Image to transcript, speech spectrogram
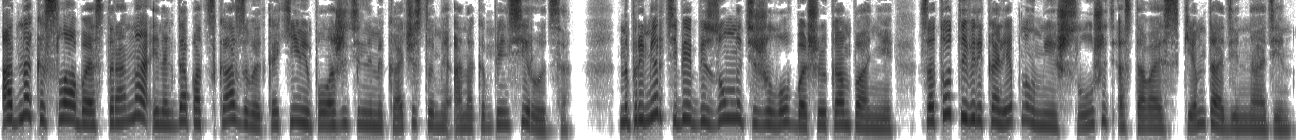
Однако слабая сторона иногда подсказывает, какими положительными качествами она компенсируется. Например, тебе безумно тяжело в большой компании, зато ты великолепно умеешь слушать, оставаясь с кем-то один на один.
